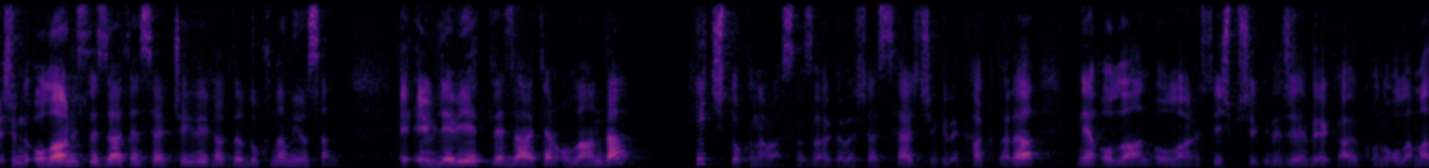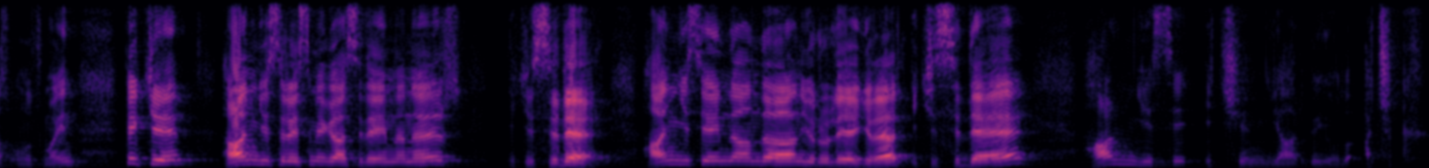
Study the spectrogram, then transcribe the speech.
E şimdi olağanüstüde zaten sert çekirdek haklara dokunamıyorsan e, evleviyetle zaten olağanda hiç dokunamazsınız arkadaşlar. Sert çekirdek haklara ne olağan olağanüstü hiçbir şekilde CBK'ya konu olamaz unutmayın. Peki hangisi resmi gazetede yayınlanır? İkisi de. Hangisi yayınlandığı an yürürlüğe girer? İkisi de. Hangisi için yargı yolu açık?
